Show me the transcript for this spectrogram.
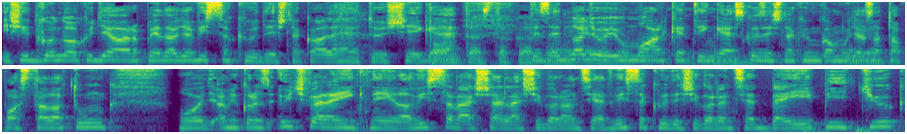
és itt gondolok ugye arra például, hogy a visszaküldésnek a lehetősége. Pont ezt Ez egy nagyon jó marketing igen. eszköz, és nekünk amúgy igen. az a tapasztalatunk, hogy amikor az ügyfeleinknél a visszavásárlási garanciát, visszaküldési garanciát beépítjük,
